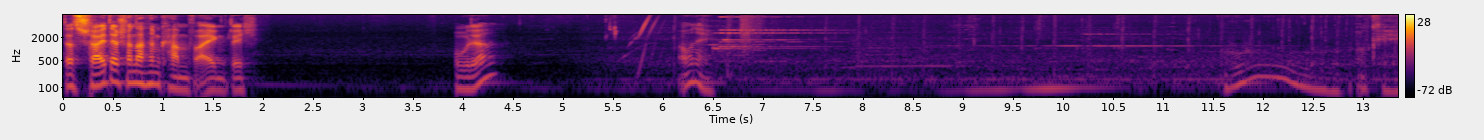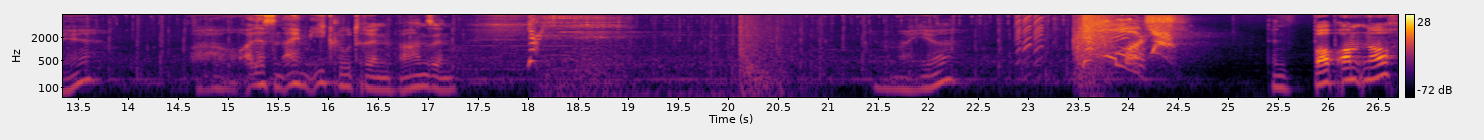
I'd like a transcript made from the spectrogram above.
Das schreit ja schon nach einem Kampf eigentlich. Oder? Oh ne. Uh, okay. Wow, alles in einem Iglu drin. Wahnsinn. Den Bob-Omb noch.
